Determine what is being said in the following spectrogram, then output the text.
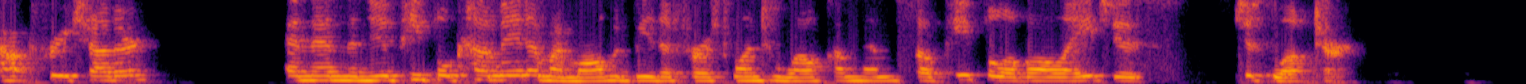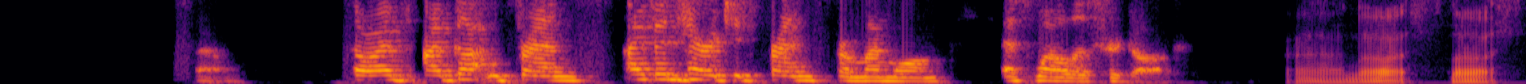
out for each other. And then the new people come in, and my mom would be the first one to welcome them. So people of all ages just loved her. So, so I've I've gotten friends. I've inherited friends from my mom as well as her dog. Ah, nice, nice.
